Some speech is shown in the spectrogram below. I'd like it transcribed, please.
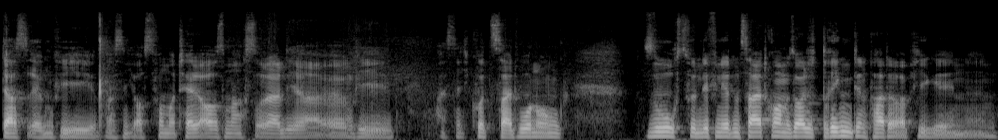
das irgendwie, weiß nicht, aus vom Hotel ausmachst oder dir irgendwie, weiß nicht, Kurzzeitwohnung suchst für einen definierten Zeitraum, sollte dringend in Paartherapie gehen.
